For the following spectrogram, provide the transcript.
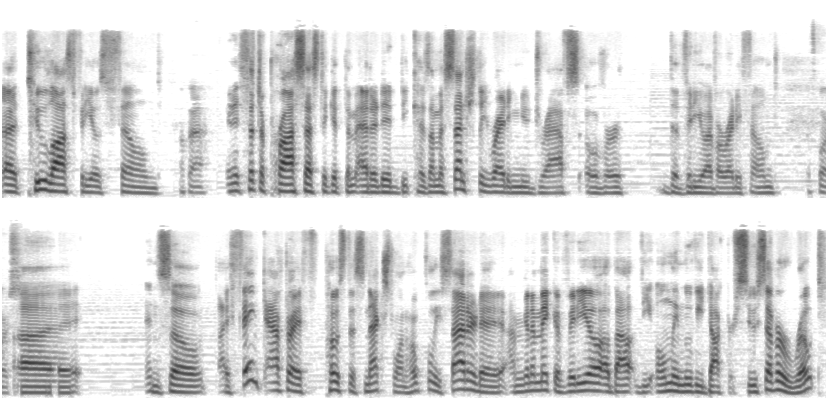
uh, two Lost videos filmed, Okay. and it's such a process to get them edited because I'm essentially writing new drafts over the video I've already filmed. Of course. Uh, and so I think after I post this next one, hopefully Saturday, I'm gonna make a video about the only movie Dr. Seuss ever wrote.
